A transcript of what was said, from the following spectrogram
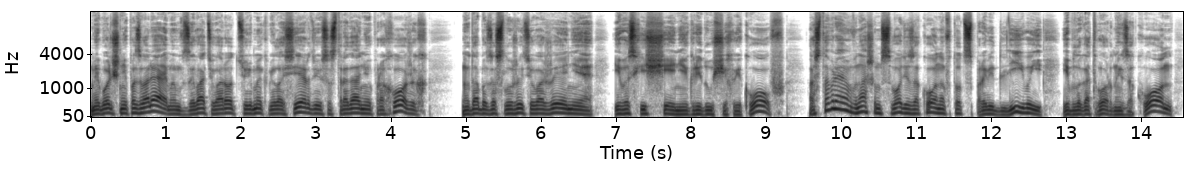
Мы больше не позволяем им взывать у ворот тюрьмы к милосердию и состраданию прохожих, но дабы заслужить уважение и восхищение грядущих веков, оставляем в нашем своде законов тот справедливый и благотворный закон —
